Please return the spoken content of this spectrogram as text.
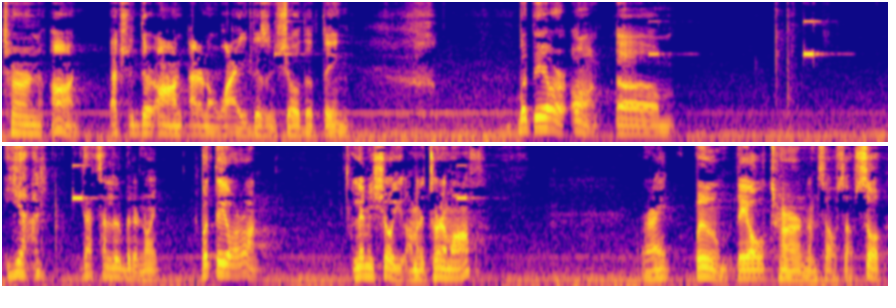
turn on. Actually, they're on. I don't know why it doesn't show the thing. But they are on. Um, yeah, that's a little bit annoying. But they are on. Let me show you. I'm going to turn them off. Right? Boom. They all turn themselves off. So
